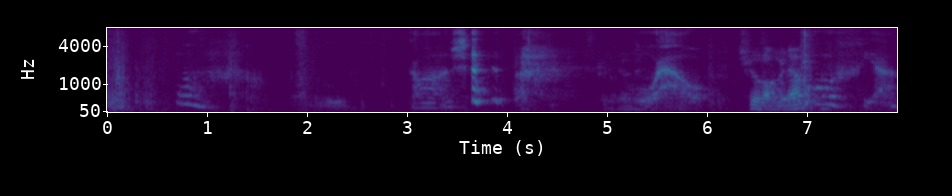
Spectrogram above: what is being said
Oh. Gosh. Wow. You feel it all the way down? Oh, yeah.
